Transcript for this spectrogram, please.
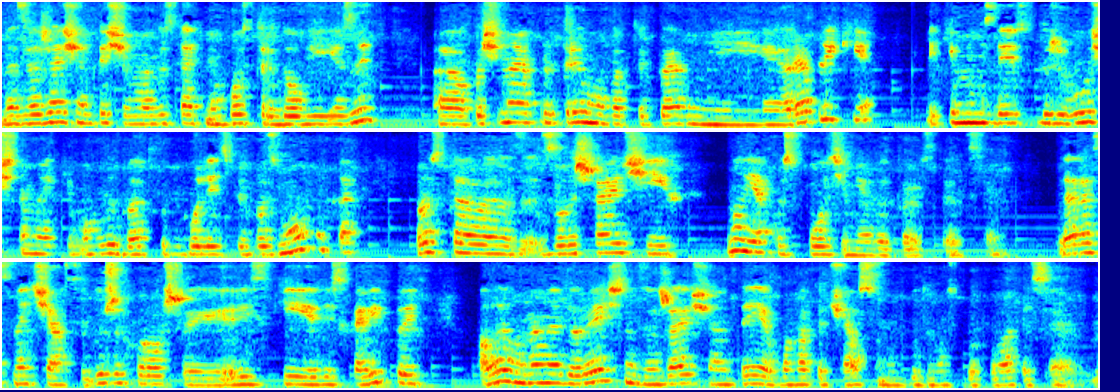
незважаючи на те, що в мене достатньо гострий довгий язик, починаю притримувати певні репліки, які мені здаються дуже влучними, які могли б відфутболити співрозмовника, просто залишаючи їх, ну якось потім я використаю це. Зараз не час. Це дуже хороший різкий, різка відповідь, але вона недоречна, зважаючи на те, як багато часу ми будемо спілкуватися в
